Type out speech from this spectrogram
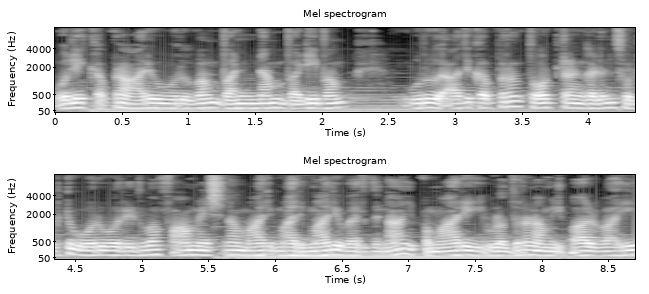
ஒளிக்கப்புறம் அருவுருவம் வண்ணம் வடிவம் உரு அதுக்கப்புறம் தோற்றங்கள்னு சொல்லிட்டு ஒரு ஒரு இதுவாக ஃபார்மேஷனாக மாறி மாறி மாறி வருதுன்னா இப்போ மாறி இவ்வளோ தூரம் நம்ம இவால்வ் ஆகி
